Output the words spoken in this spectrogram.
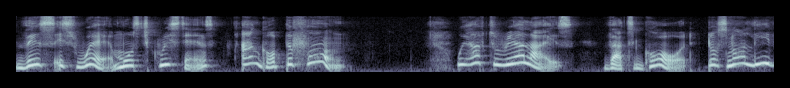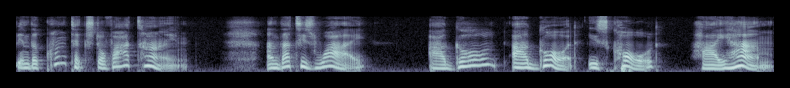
This is where most Christians hang up the phone. We have to realize that God does not live in the context of our time. And that is why our God, our God is called I am.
